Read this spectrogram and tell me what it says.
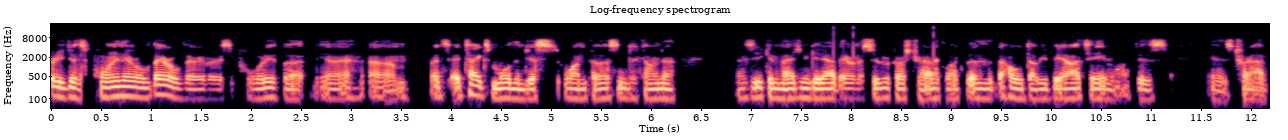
pretty disappointing. They're all they're all very very supportive, but you know, um, it takes more than just one person to kind of, as you can imagine, get out there on a supercross track like the the whole WBR team. Like there's you know, there's Trav,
